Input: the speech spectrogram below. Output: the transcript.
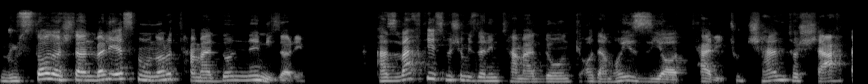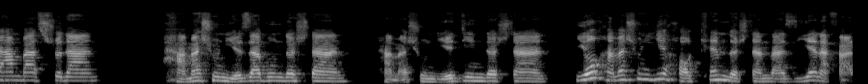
روستا داشتن ولی اسم اونا رو تمدن نمی‌ذاریم. از وقتی اسمشو می‌ذاریم تمدن که آدم های زیادتری تو چند تا شهر به هم وصل شدن همشون یه زبون داشتن همشون یه دین داشتن یا همشون یه حاکم داشتن و از یه نفر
